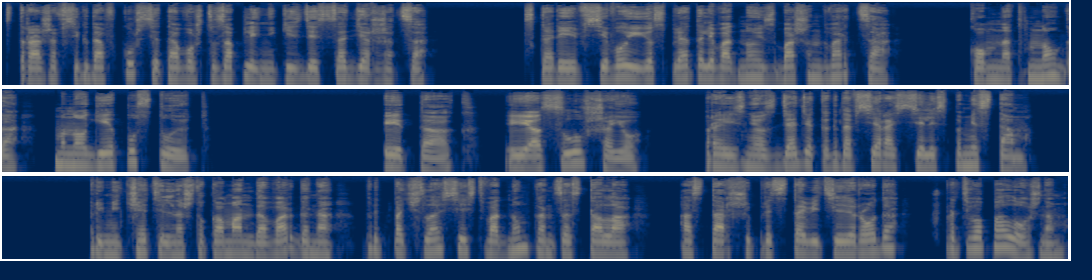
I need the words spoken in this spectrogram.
Стража всегда в курсе того, что за пленники здесь содержатся. Скорее всего, ее спрятали в одной из башен дворца, Комнат много, многие пустуют. «Итак, я слушаю», — произнес дядя, когда все расселись по местам. Примечательно, что команда Варгана предпочла сесть в одном конце стола, а старший представитель рода — в противоположном.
